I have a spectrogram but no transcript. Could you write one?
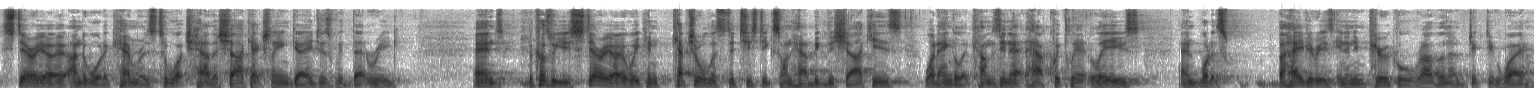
stereo underwater cameras to watch how the shark actually engages with that rig. And because we use stereo, we can capture all the statistics on how big the shark is, what angle it comes in at, how quickly it leaves, and what its behaviour is in an empirical rather than an objective way.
